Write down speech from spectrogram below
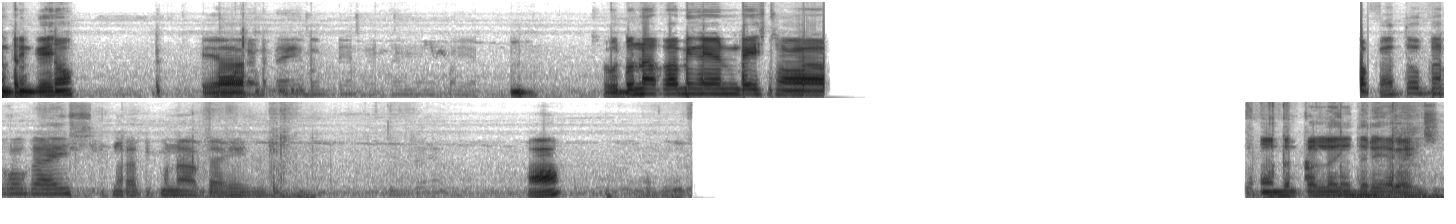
Tingnan guys no. Kaya so doon na kami ngayon guys sa Kato na ako guys. Nakat mo na dahil. Ha? Nandun pala yung diri guys.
